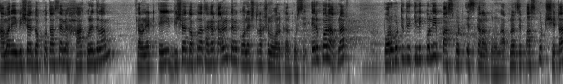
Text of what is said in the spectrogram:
আমার এই বিষয়ে দক্ষতা আছে, আমি হা করে দিলাম। কারণ এই বিষয়ে দক্ষতা থাকার কারণে তো আমি কনস্ট্রাকশন ওয়ার্কার করছি। এরপর আপনার পরবর্তীতে ক্লিক করলেই পাসপোর্ট স্ক্যানার করুন। আপনার যে পাসপোর্ট সেটা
